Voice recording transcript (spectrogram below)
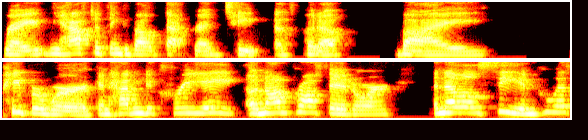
right, we have to think about that red tape that's put up by paperwork and having to create a nonprofit or an LLC and who has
